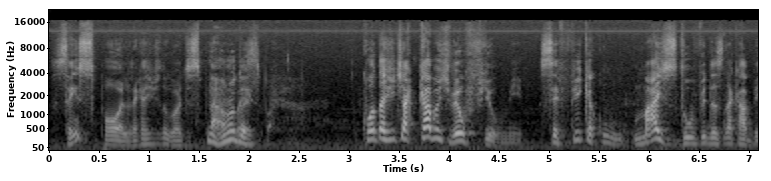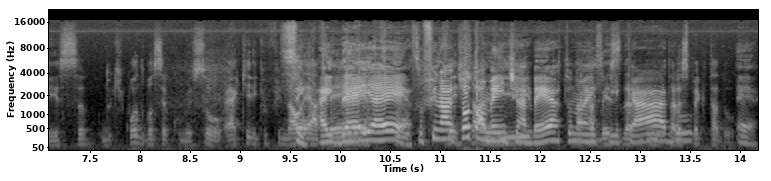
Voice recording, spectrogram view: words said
sem spoiler, né? Que a gente não gosta de spoiler. Não, não dou mas spoiler. Quando a gente acaba de ver o filme, você fica com mais dúvidas na cabeça do que quando você começou? É aquele que o final Sim, é a aberto. ideia é essa. O final é totalmente aberto, não é da- explicado. Do telespectador. É.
